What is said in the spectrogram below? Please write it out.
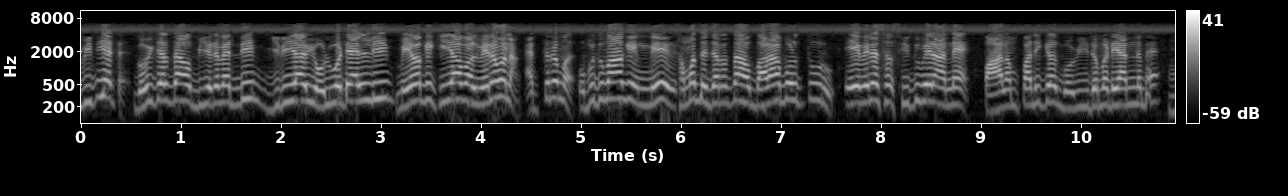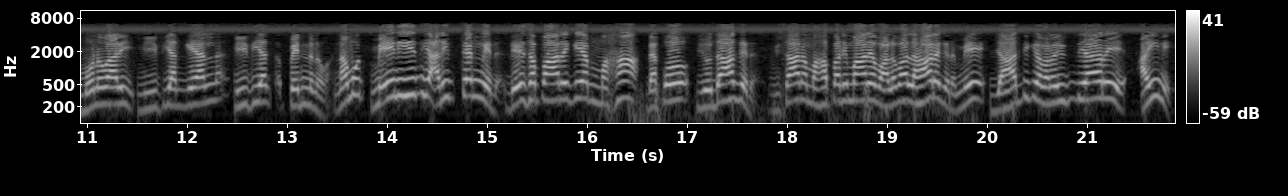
විදියට ගොවි ජනතාව බියට වැද්දීම් ගිනියාවි ඔළුවට ඇල්ලීම් මේ වගේ කියාවල් වෙනවනම් ඇත්තටම ඔබතුමාගෙන් මේ සමත ජනතාව බලාපොරොත්තු වූ ඒ වෙනස සිදු වෙලා නැහැ. පාරම්පරික ගොවීඩමට යන්න බෑ. මොනවාරි නීතියක් ගයන්න නීතියක් පෙන්නනවා. නමුත් මේ නීති අනිත්යෙන් වෙන දේශපාලකයන් මහා බැකෝ යොදාගෙන විශාල මහ පරිමාණය වලවල් ආහාරගෙන මේ ජාතික වනවිද්‍යාලයේ අයිනේ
